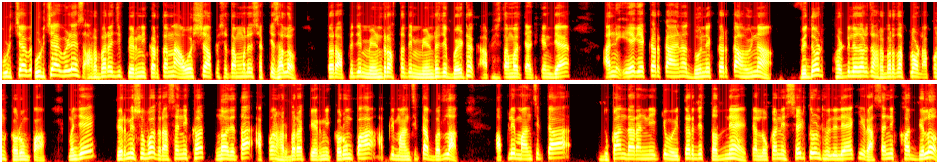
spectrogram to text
पुढच्या पुढच्या वेळेस हरभऱ्याची पेरणी करताना अवश्य आपल्या शेतामध्ये शक्य झालं तर आपले जे मेंढर असतात ते मेंढराची बैठक आपल्या शेतामध्ये त्या ठिकाणी द्या. आणि एक एकर का आहे ना दोन एकर का होईना विदाउट फर्टिलायझरचा हरभराचा प्लॉट आपण करून पहा. म्हणजे पेरणीसोबत रासायनिक खत न देता आपण हरभरा पेरणी करून पहा. आपली मानसिकता बदला. आपली मानसिकता दुकानदारांनी किंवा इतर जे तज्ज्ञ आहे त्या लोकांनी सेट करून ठेवलेली आहे की रासायनिक खत दिलं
